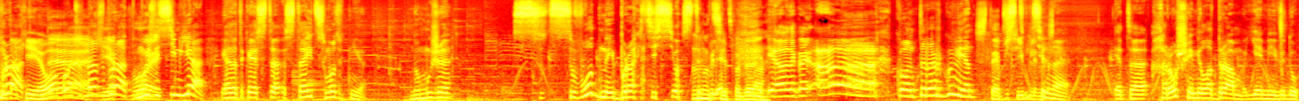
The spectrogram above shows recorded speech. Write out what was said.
брат. такие, он оба. же наш Да, брат, мы же семья. И она такая ста- стоит, смотрит на нее. Но мы же сводные братья и сестры, Ну, блядь. типа, да. И она такой, «А, контраргумент. Step Действительно, это хорошая мелодрама, я имею в виду.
